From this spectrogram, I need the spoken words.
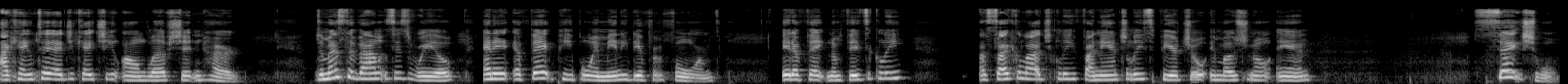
I came to educate you on love shouldn't hurt. Domestic violence is real and it affects people in many different forms. It affects them physically, uh, psychologically, financially, spiritual, emotional, and sexual.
